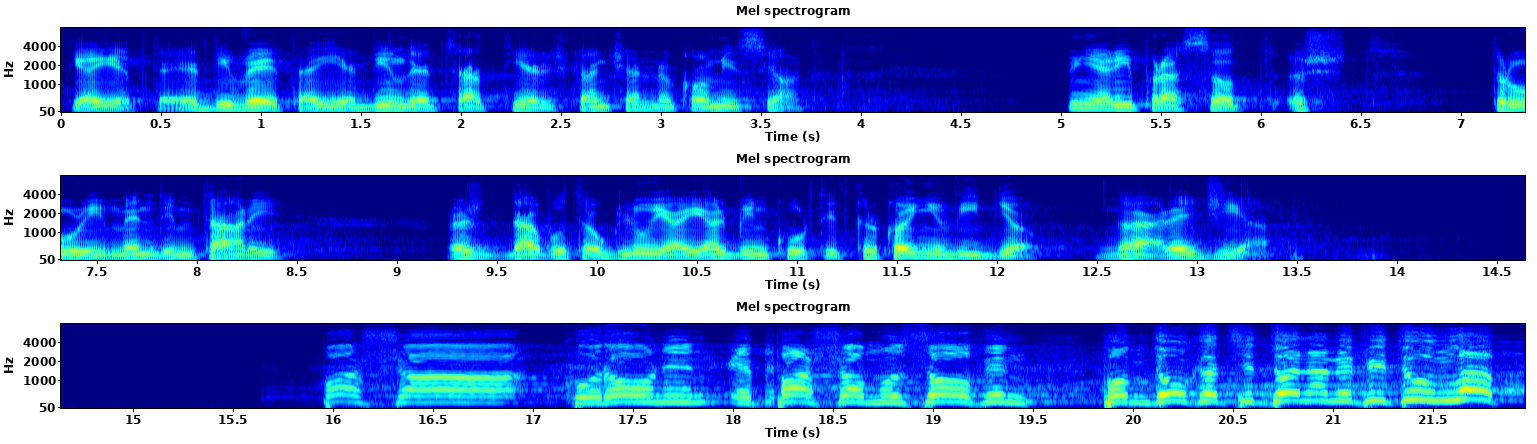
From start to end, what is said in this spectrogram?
t'ia jepte. E di vetë ai, e dinë dhe ca të tjerë që kanë qenë në komision. Ky njeri pra sot është truri, mendimtari, është Davutogluja i Albin Kurtit. Kërkoj një video nga regjia. Pasha Kuronin e Pasha Musafin, po m'doket që dojna me fitu në Llap.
